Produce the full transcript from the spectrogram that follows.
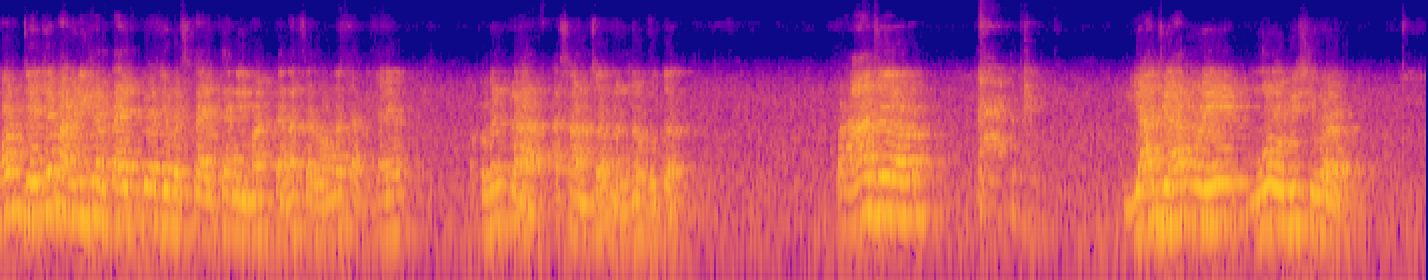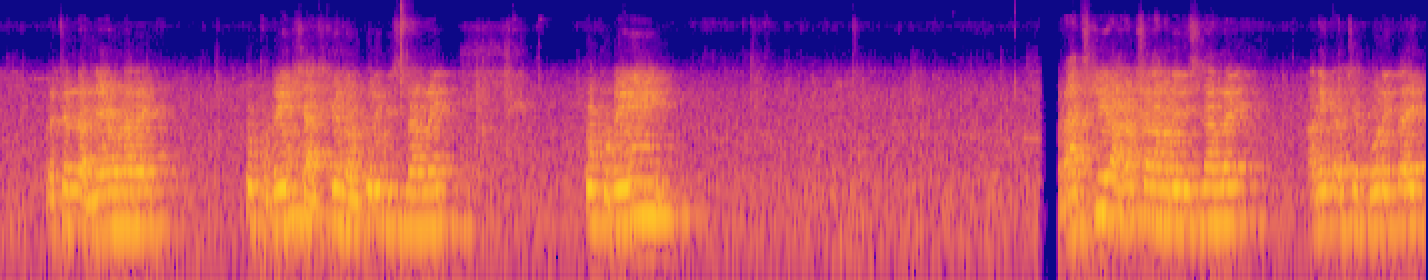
मग जे जे मागणी करतायत किंवा जे बसतायत त्या नियमात त्यांना सर्वांना त्या ठिकाणी कमेंट करा असं आमचं म्हणणं होतं. पण आज या जिहामुळे मूळ ओबीसीवर प्रचंड अन्याय होणार आहे. तो कुठेही शासकीय नोकरी दिसणार नाही. तो कुठेही राजकीय आरक्षणामध्ये दिसणार नाही. अनेकांचे फोन येत आहेत.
